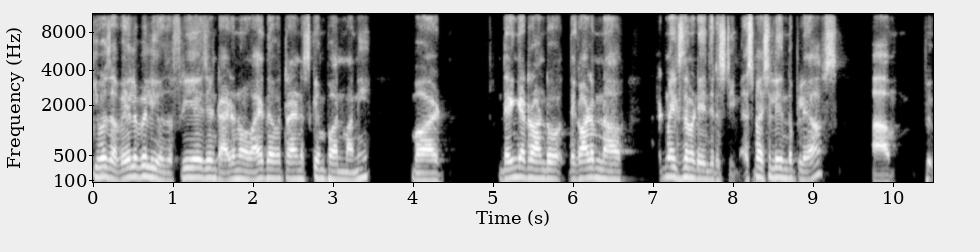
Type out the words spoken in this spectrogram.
He was available, he was a free agent. I don't know why they were trying to skimp on money, but they didn't get Rondo. They got him now. It makes them a dangerous team, especially in the playoffs. Um, p-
